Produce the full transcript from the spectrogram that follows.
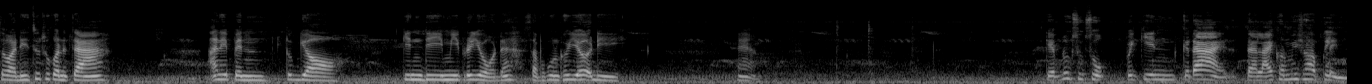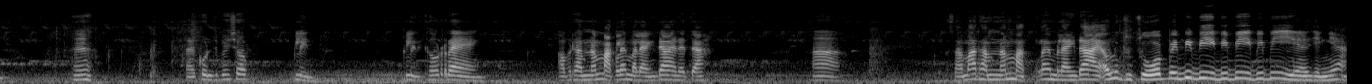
สวัสดีทุกทุกคนนะจ๊ะ อันนี้เป็นลูกยอ กินดีมีประโยชน์นะสรรพคุณเขาเยอะดีเนี่ยเก็บลูกสุกๆ ไปกินก็ได้ แต่หลายคนไม่ชอบกลิ่นฮะหลายคนจะไม่ชอบกลิ่น กลิ่นเขาแรง เอาไปทำน้ำหมักไล่แมลงได้นะจ๊ะอ่าสามารถทำน้ำหมักไล่แมลงได้ เอาลูกสุกๆไปบี้บี้บี้บี้บี้อย่างเงี้ย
